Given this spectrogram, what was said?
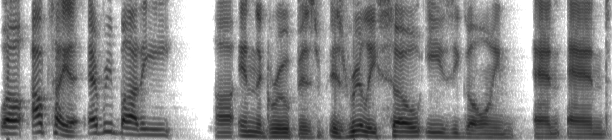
well, I'll tell you, everybody uh, in the group is is really so easygoing and and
